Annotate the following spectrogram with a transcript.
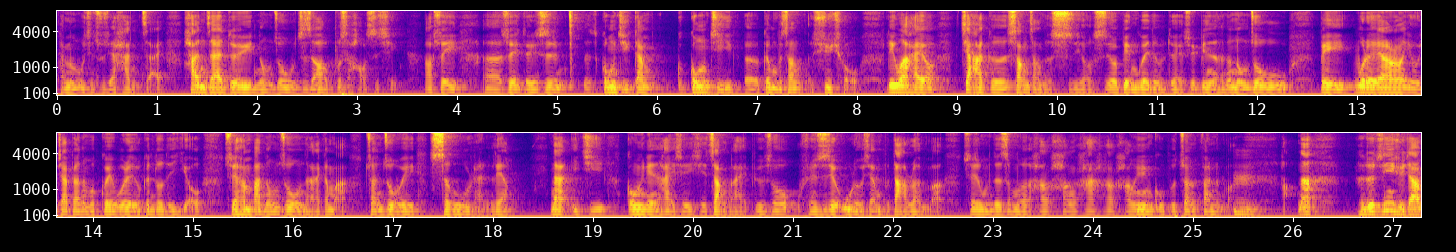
他们目前出现旱灾，旱灾对于农作物制造不是好事情。啊，所以呃，所以等于是供给跟供给呃跟不上需求，另外还有价格上涨的石油，石油变贵，对不对？所以变成很多农作物被为了要让油价不要那么贵，为了有更多的油，所以他们把农作物拿来干嘛？转作为生物燃料。那以及供应链还有一些一些障碍，比如说全世界物流现在不大乱嘛，所以我们的什么航航航航航运股不赚翻了嘛？嗯，好，那。很多经济学家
